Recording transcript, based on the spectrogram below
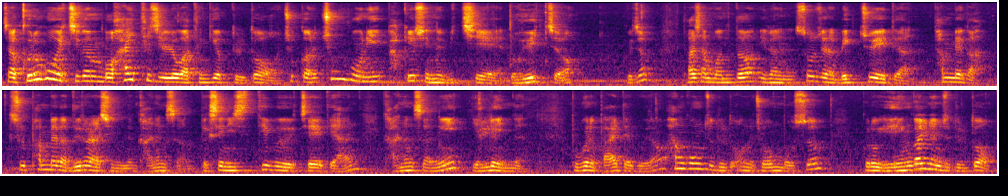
자 그리고 지금 뭐 하이트 진로 같은 기업들도 주가는 충분히 바뀔 수 있는 위치에 놓여 있죠. 그죠? 다시 한 번 더 이런 소주나 맥주에 대한 판매가 술 판매가 늘어날 수 있는 가능성, 백신 인센티브제에 대한 가능성이 열려 있는 부분을 봐야 되고요. 항공주들도 오늘 좋은 모습, 그리고 여행 관련주들도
